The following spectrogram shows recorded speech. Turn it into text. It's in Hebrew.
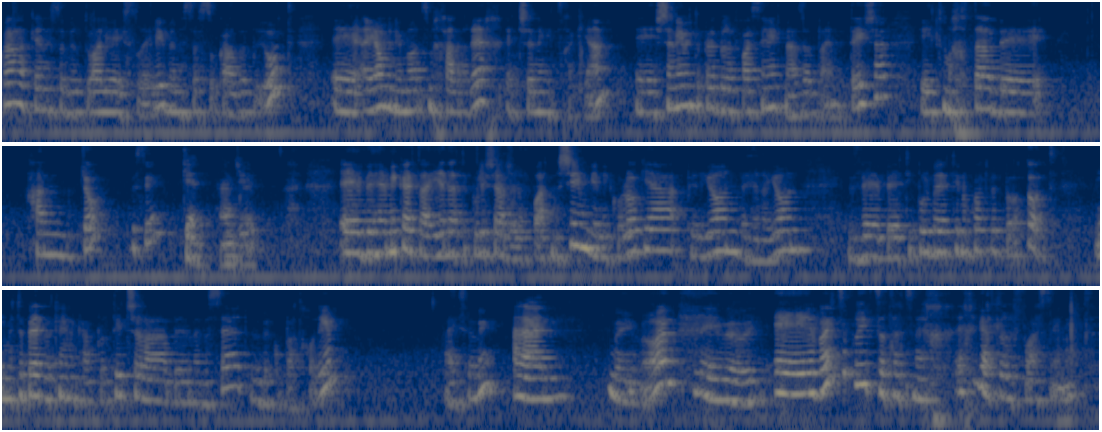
סוכר, הכנס הווירטואלי הישראלי בנושא סוכר ובריאות. היום אני מאוד שמחה לארח את שני יצחקיאן. שני מטפלת ברפואה סינית מאז 2009, היא התמחתה בהאנג'ו בסין? כן, האנג'ו. והעמיקה את הידע הטיפולי שלה ברפואת נשים, גינקולוגיה, פריון והיריון, ובטיפול בתינוקות ופעוטות. היא מטפלת בקליניקה הפרטית שלה במבשרת ובקופת חולים. היי שני. אהלן. נעים מאוד. נעים מאוד. בואי תספרי קצת על עצמך, איך הגעת לרפואה סינית?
